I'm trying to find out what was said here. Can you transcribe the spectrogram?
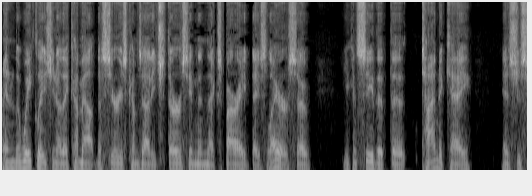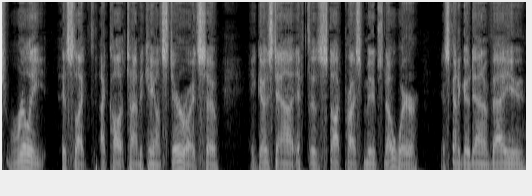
and the weeklies, you know, they come out, the series comes out each Thursday and then they expire eight days later. So you can see that the time decay is just really, it's like, I call it time decay on steroids. So it goes down, if the stock price moves nowhere, it's going to go down in value.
